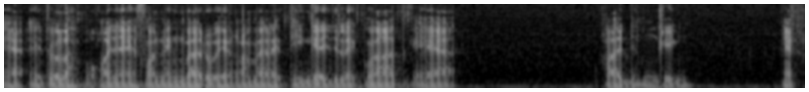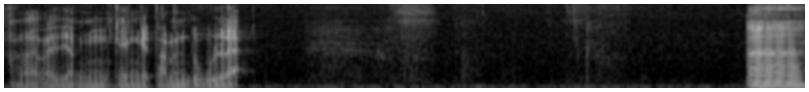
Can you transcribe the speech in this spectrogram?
Ya itulah pokoknya iPhone yang baru yang kamera 3 jelek banget kayak kalah jengking ya kalah jengking kita gula. Uh,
